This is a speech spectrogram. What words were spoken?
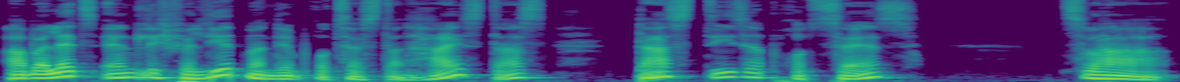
aber letztendlich verliert man den Prozess. Dann heißt das, dass dieser Prozess zwar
